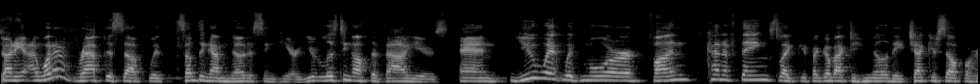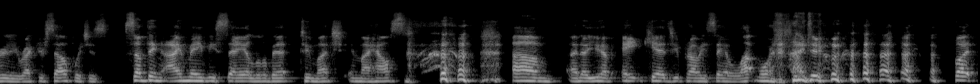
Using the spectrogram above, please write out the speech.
Johnny, I want to wrap this up with something I'm noticing here. You're listing off the values, and you went with more fun kind of things. Like if I go back to humility, check yourself before you wreck yourself, which is something I maybe say a little bit too much in my house. um, I know you have eight kids. You probably say a lot more than I do. but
